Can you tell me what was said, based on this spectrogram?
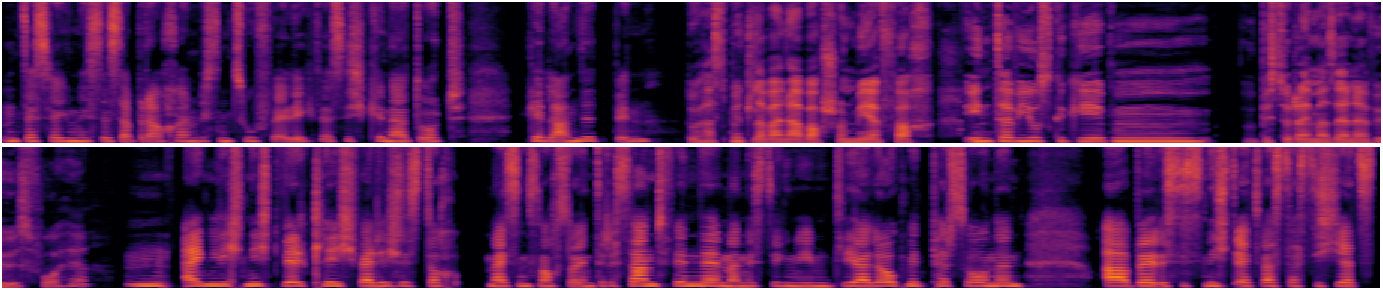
Und deswegen ist es aber auch ein bisschen zufällig, dass ich genau dort gelandet bin. Du hast mittlerweile aber auch schon mehrfach Interviews gegeben. Bist du da immer sehr nervös vorher? Hm, eigentlich nicht wirklich, weil ich es doch meistens noch so interessant finde. Man ist irgendwie im Dialog mit Personen, aber es ist nicht etwas, das ich jetzt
